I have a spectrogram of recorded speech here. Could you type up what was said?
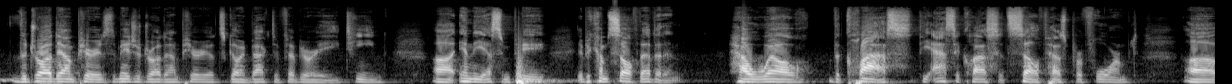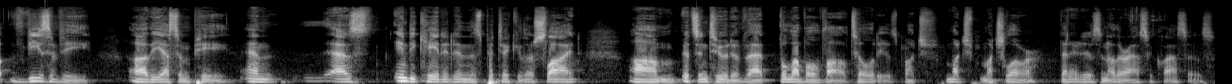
the drawdown periods, the major drawdown periods going back to February 18 uh, in the S&P, it becomes self-evident how well the class, the asset class itself, has performed uh, vis-a-vis uh, the S&P. And as indicated in this particular slide, um, it's intuitive that the level of volatility is much, much, much lower than it is in other asset classes.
